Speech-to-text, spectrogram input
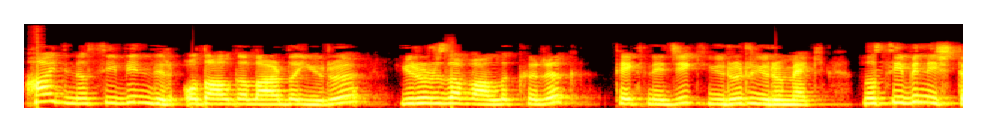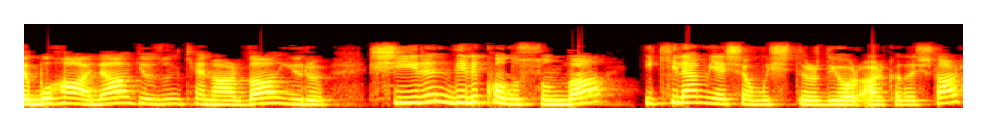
Haydi nasibindir o dalgalarda yürü, yürür zavallı kırık, teknecik yürür yürümek. Nasibin işte bu hala gözün kenarda yürü. Şiirin dili konusunda ikilem yaşamıştır diyor arkadaşlar.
